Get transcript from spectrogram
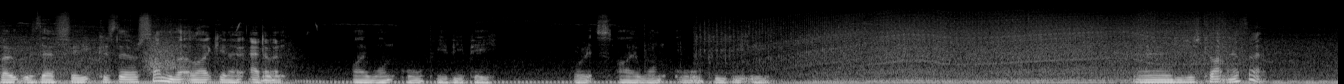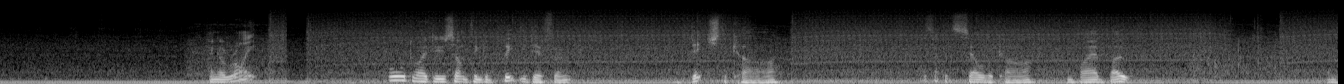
vote with their feet because there are some that are like, you know, adamant. I want all PvP. Or it's I want all PvE. And you just can't have that. Hang a right. Or do I do something completely different? Ditch the car. I guess I could sell the car and buy a boat. And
